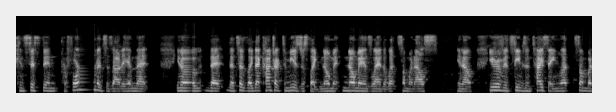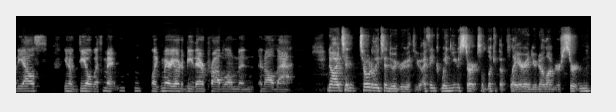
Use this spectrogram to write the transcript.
consistent performances out of him that you know that that says like that contract to me is just like no man, no man's land to let someone else you know even if it seems enticing let somebody else you know deal with like Mariota be their problem and and all that. No, I tend, totally tend to agree with you. I think when you start to look at the player and you're no longer certain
